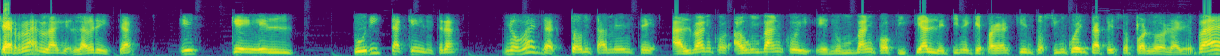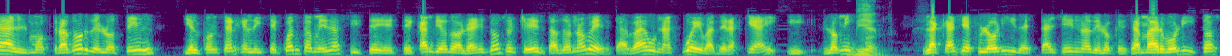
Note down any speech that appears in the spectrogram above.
cerrar la, la brecha, es que el turista que entra no vaya tontamente al banco, a un banco y en un banco oficial le tiene que pagar 150 pesos por dólares. Va al mostrador del hotel y el conserje le dice, ¿cuánto me das si te, te cambio dólares? 2.80, 2.90. Va a una cueva de las que hay y lo mismo. Bien. La calle Florida está llena de lo que se llama arbolitos,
